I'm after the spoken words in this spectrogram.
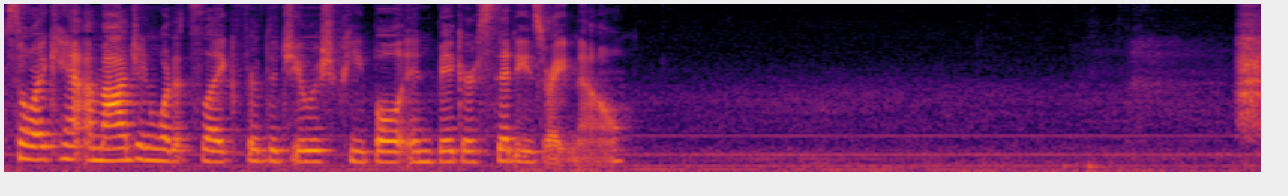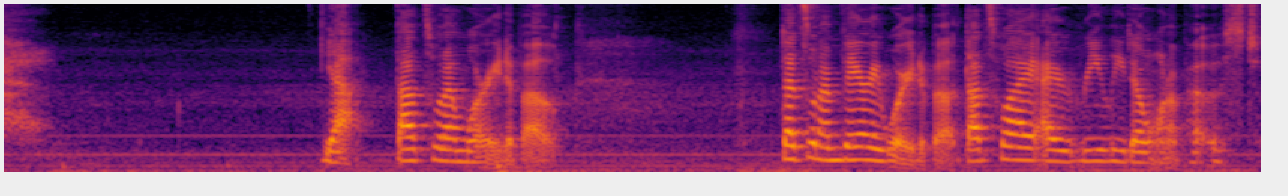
So I can't imagine what it's like for the Jewish people in bigger cities right now. Yeah, that's what I'm worried about. That's what I'm very worried about. That's why I really don't want to post.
